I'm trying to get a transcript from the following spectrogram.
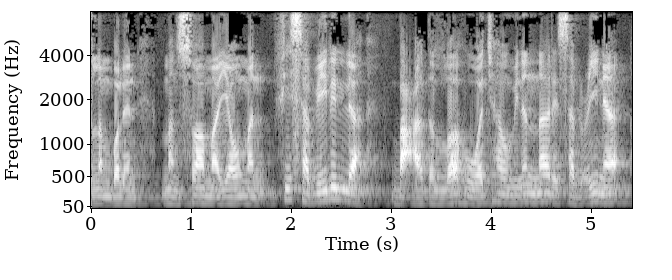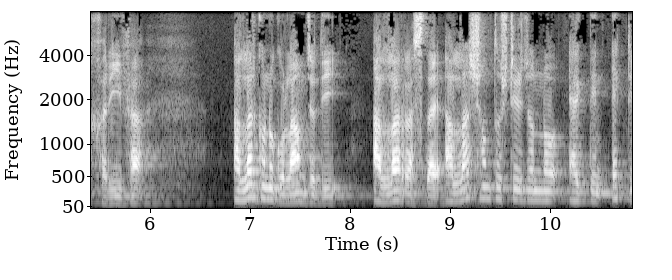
সাল্লাম বলেন মানসোয়ামা ইয়ৌমান ফি সাবিল্লাহ বা আদাল্লাহ ওয়াজাহ মিনান্নারে সাবরিনা খরিফা। আল্লাহর কোনো গোলাম যদি আল্লাহর রাস্তায় আল্লাহর সন্তুষ্টির জন্য একদিন একটি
